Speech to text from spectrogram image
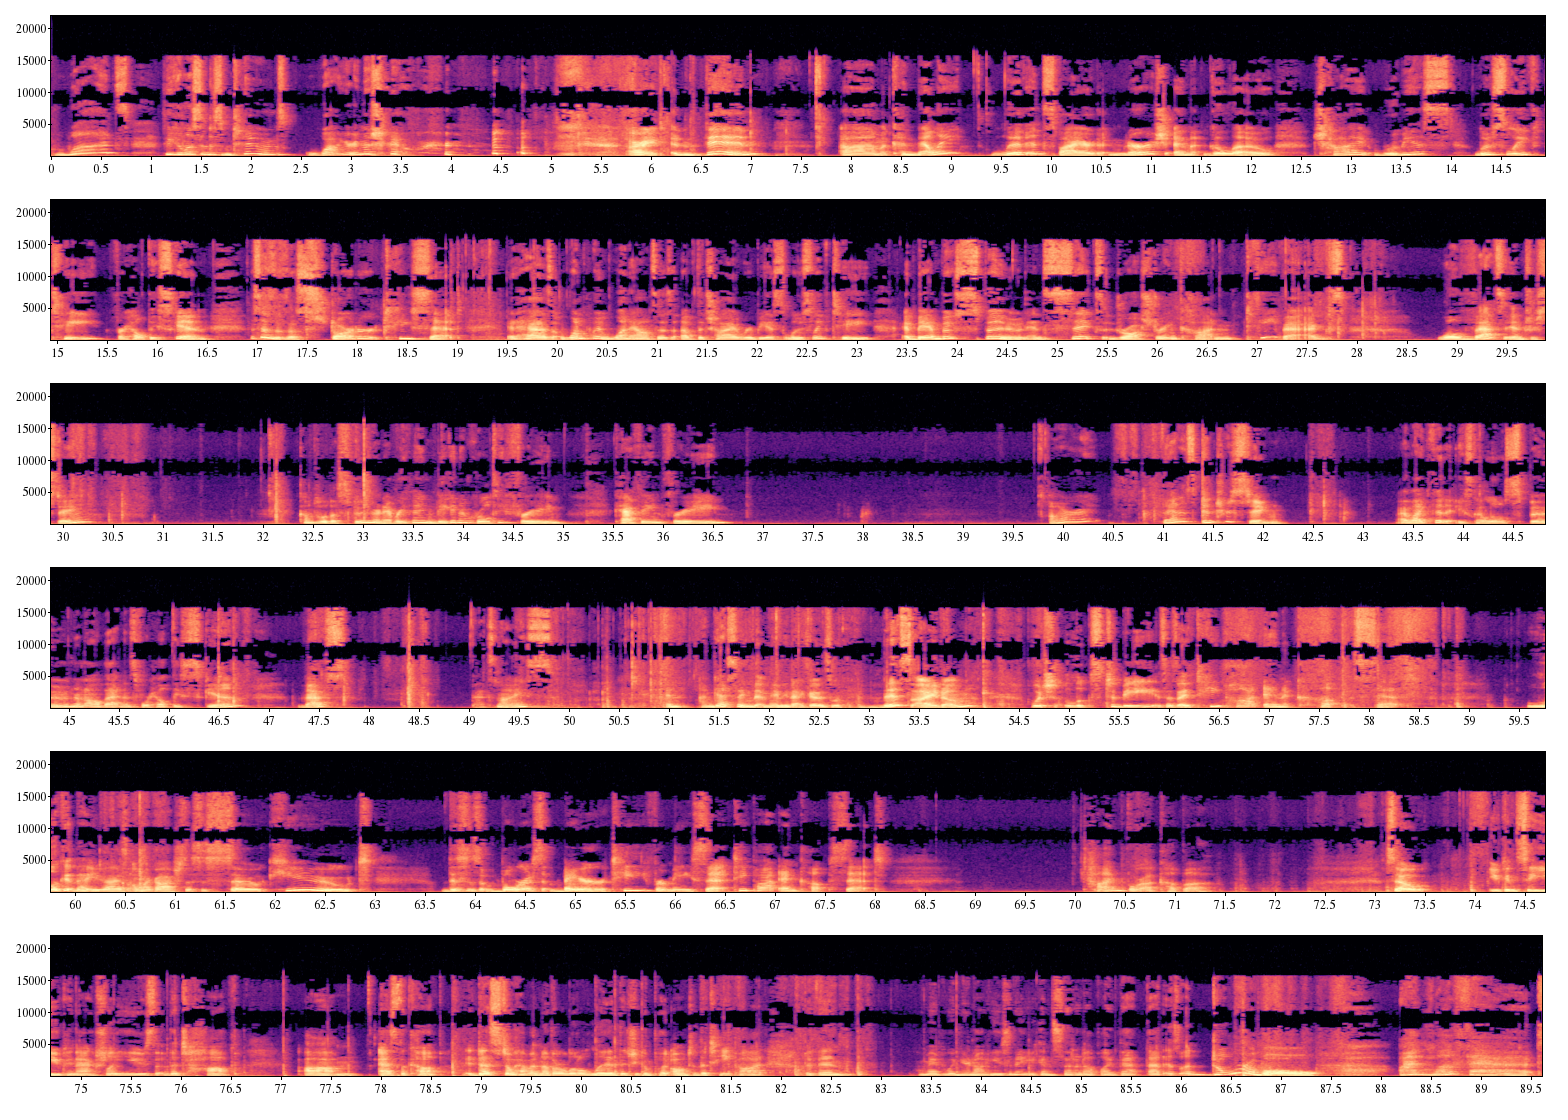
what? So you can listen to some tunes while you're in the shower. All right, and then um, Canelli Live Inspired Nourish and Glow Chai Rooibos Loose Leaf Tea for Healthy Skin. This is a starter tea set. It has 1.1 ounces of the Chai Rooibos loose leaf tea, a bamboo spoon, and six drawstring cotton tea bags. Well, that's interesting. Comes with a spoon and everything, vegan and cruelty free, caffeine free. All right, that is interesting. I like that it's got a little spoon and all that, and it's for healthy skin. That's, that's nice. And I'm guessing that maybe that goes with this item, which looks to be, it says a teapot and cup set. Look at that, you guys. Oh my gosh, this is so cute. This is Boris Bear Tea for Me set, teapot and cup set. Time for a cuppa. So you can see you can actually use the top um, as the cup. It does still have another little lid that you can put onto the teapot, but then maybe when you're not using it, you can set it up like that. That is adorable. I love that.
